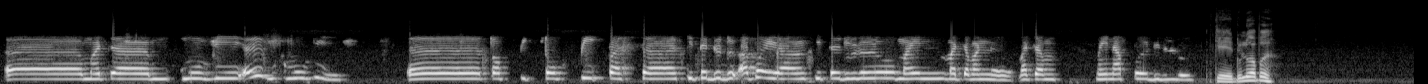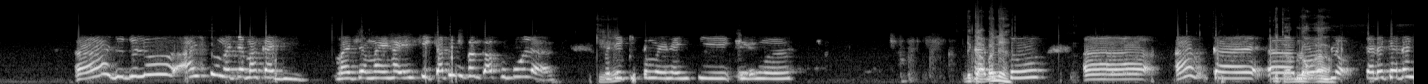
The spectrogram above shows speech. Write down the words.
Uh, macam movie, eh bukan movie. Uh, topik-topik pasal kita dulu apa yang kita dulu main macam mana macam main apa dulu Okay, dulu apa? Ah dulu dulu Ais tu macam Makadi macam main hide and seek tapi bukan kat kubur lah Okay. macam kita main hide and seek semua Dekat Habis mana? tu uh, ah kat Dekat uh, blok bawah ah? blok. Kadang-kadang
